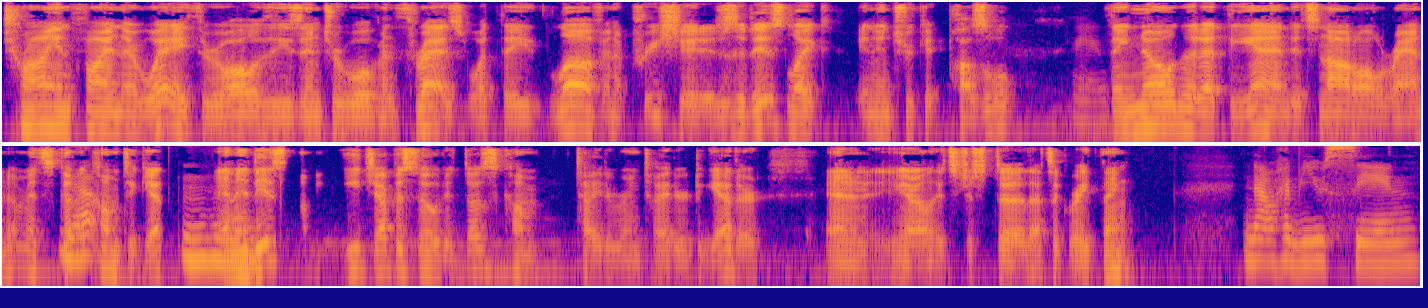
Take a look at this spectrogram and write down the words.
try and find their way through all of these interwoven threads, what they love and appreciate is it is like an intricate puzzle. Right. they know that at the end it's not all random. It's going to Yeah. come together. And it is coming. Each episode it does come tighter and tighter together. And you know it's just uh, that's a great thing. Now, have you seen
